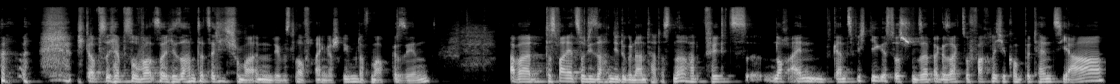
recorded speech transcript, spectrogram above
ich glaube, ich habe so solche Sachen tatsächlich schon mal in den Lebenslauf reingeschrieben, davon abgesehen. Aber das waren jetzt so die Sachen, die du genannt hattest. Ne? Hat, fehlt jetzt noch ein ganz wichtiges, du hast schon selber gesagt, so fachliche Kompetenz, ja,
